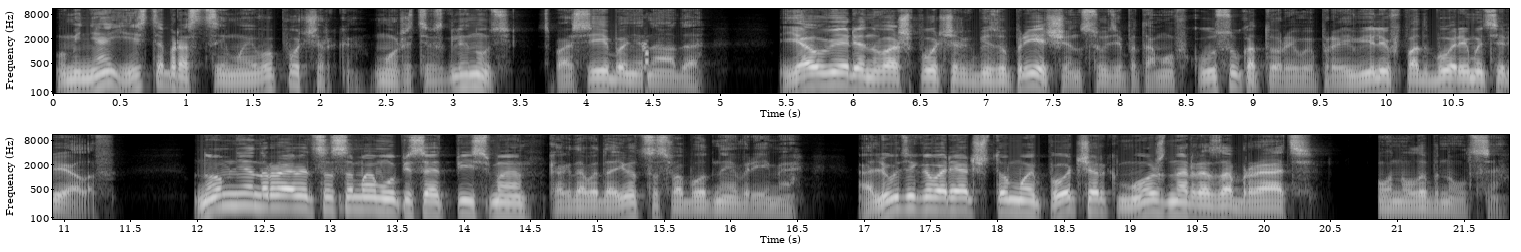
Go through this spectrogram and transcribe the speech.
«У меня есть образцы моего почерка. Можете взглянуть». «Спасибо, не надо. Я уверен, ваш почерк безупречен, судя по тому вкусу, который вы проявили в подборе материалов. Но мне нравится самому писать письма, когда выдается свободное время. А люди говорят, что мой почерк можно разобрать. Он улыбнулся.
